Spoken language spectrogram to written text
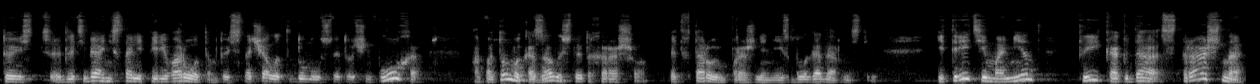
То есть для тебя они стали переворотом. То есть сначала ты думал, что это очень плохо, а потом оказалось, что это хорошо. Это второе упражнение из благодарностей. И третий момент, ты, когда страшно,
